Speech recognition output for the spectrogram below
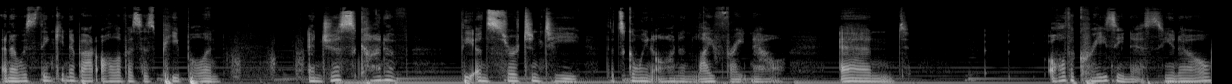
and I was thinking about all of us as people, and and just kind of the uncertainty that's going on in life right now, and all the craziness, you know?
